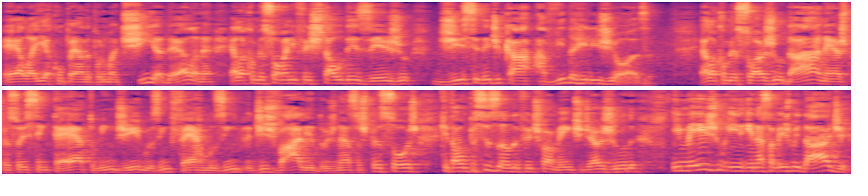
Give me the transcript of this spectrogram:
ela ia acompanhada por uma tia dela, né? ela começou a manifestar o desejo de se dedicar à vida religiosa ela começou a ajudar né, as pessoas sem teto, mendigos, enfermos, desválidos, né, essas pessoas que estavam precisando efetivamente de ajuda. E mesmo e, nessa mesma idade,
